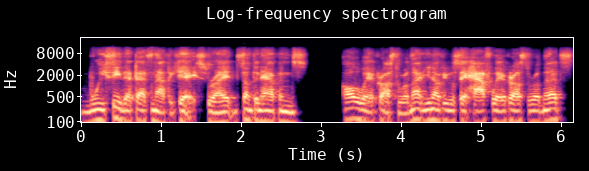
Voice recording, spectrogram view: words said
we see that that's not the case, right? Something happens all the way across the world. Not, you know, people say halfway across the world. No, that's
